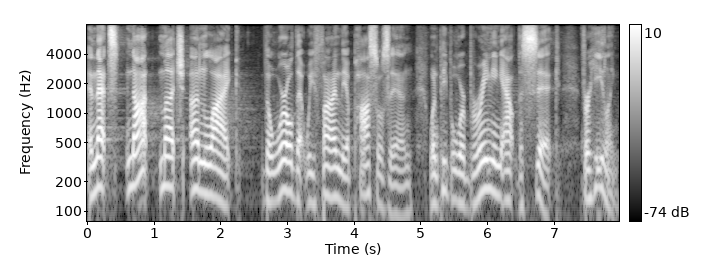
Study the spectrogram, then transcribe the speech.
And that's not much unlike the world that we find the apostles in when people were bringing out the sick for healing.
